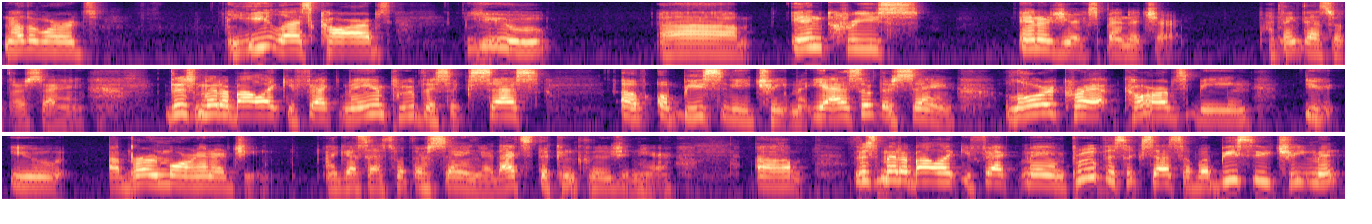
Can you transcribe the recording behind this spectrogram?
In other words, you eat less carbs, you um, increase energy expenditure. I think that's what they're saying. This metabolic effect may improve the success of obesity treatment. Yeah, that's what they're saying. Lower carbs being you you uh, burn more energy. I guess that's what they're saying here. That's the conclusion here. Um, this metabolic effect may improve the success of obesity treatment,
